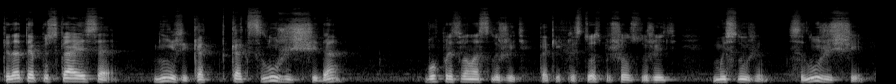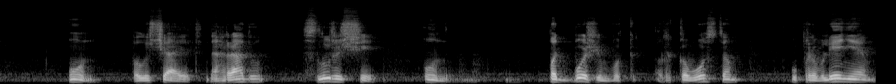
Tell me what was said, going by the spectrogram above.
Когда ты опускаешься ниже, как, как служащий, да? Бог призвал нас служить, как и Христос пришел служить, мы служим. Служащий, он получает награду, служащий, он под Божьим руководством, управлением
